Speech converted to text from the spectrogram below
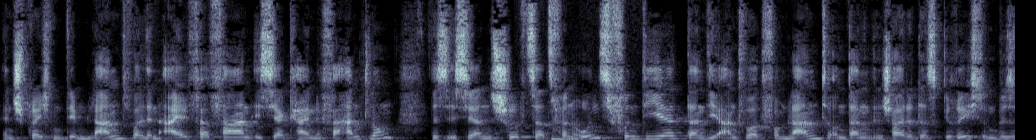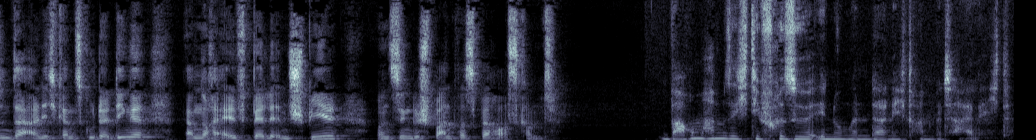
entsprechend dem Land, weil ein Eilverfahren ist ja keine Verhandlung. Das ist ja ein Schriftsatz von mhm. uns fundiert, dann die Antwort vom Land und dann entscheidet das Gericht und wir sind da eigentlich ganz guter Dinge. Wir haben noch elf Bälle im Spiel und sind gespannt, was bei rauskommt. Warum haben sich die Friseurinnungen da nicht dran beteiligt?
